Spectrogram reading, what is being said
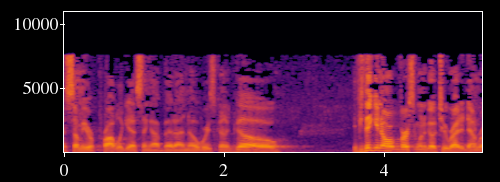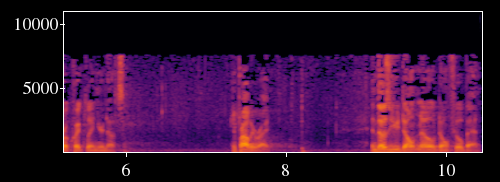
And some of you are probably guessing, I bet I know where he's going to go. If you think you know what verse I'm going to go to, write it down real quickly in your notes. You're probably right. And those of you who don't know, don't feel bad.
